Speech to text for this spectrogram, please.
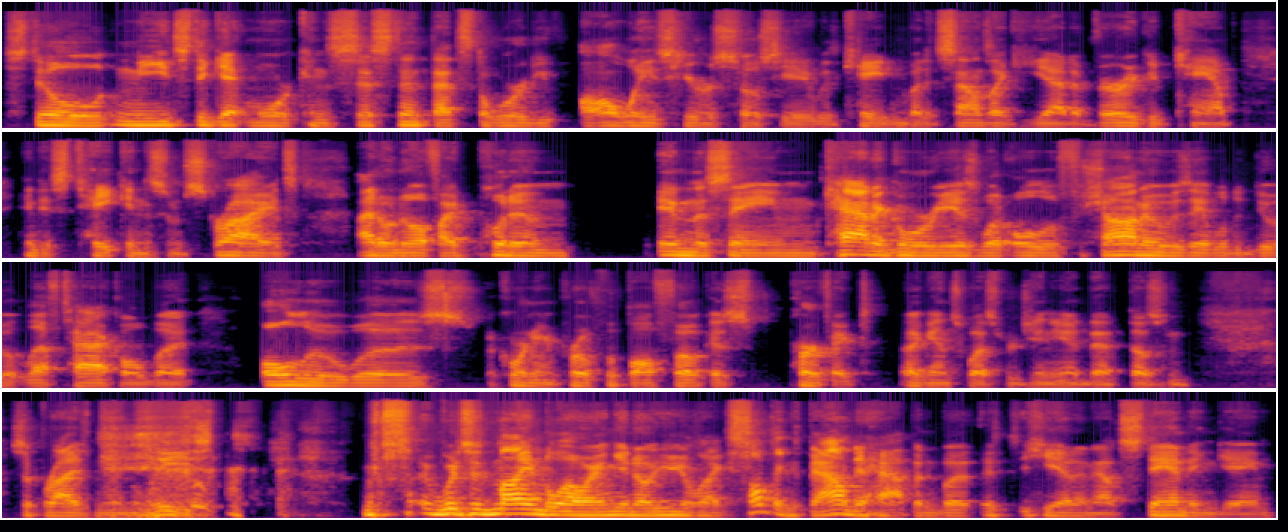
Still needs to get more consistent. That's the word you always hear associated with Caedan, but it sounds like he had a very good camp and has taken some strides. I don't know if I'd put him in the same category as what Olu Fashanu was able to do at left tackle, but Olu was, according to Pro Football Focus, perfect against West Virginia. That doesn't surprise me in the least. which is mind blowing. You know, you're like something's bound to happen, but it, he had an outstanding game.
